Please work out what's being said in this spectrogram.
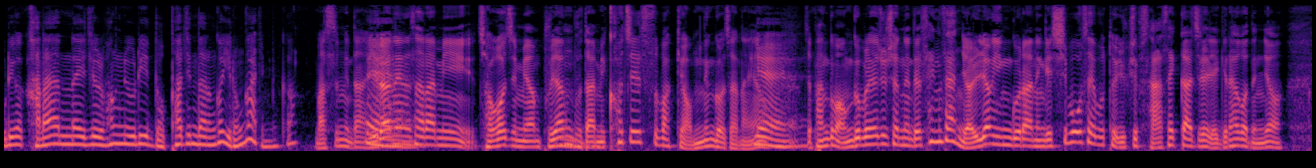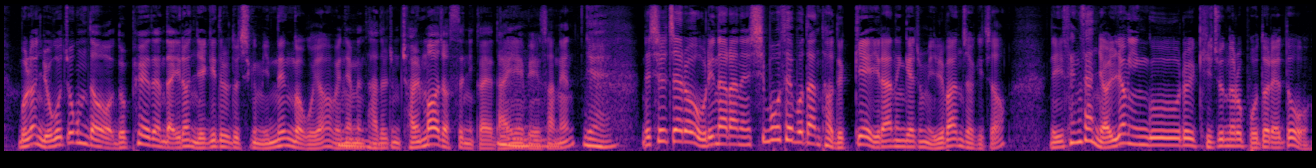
우리가 가난해질 확률이 높아진다는 거 이런 거 아닙니까? 맞습니다. 예. 일하는 사람이 적어지면 부양 음. 부담이 음. 커질 수밖에 없는 거잖아요. 예. 방금 언급을 해주셨는데 생산 연령 인구라는 게 15세부터 64세까지를 얘기를 하거든요. 물론 요거 조금 더 높여야 된다 이런 얘기들도 지금 있는 거고요. 왜냐하면 음. 다들 좀 젊어졌으니까요 나이에 음. 비해서는. 예. 근데 실제로 우리나라는 15세보단 더 늦게 일하는 게 좀 일반적이죠. 근데 이 생산 연령 인구를 기준으로 보더라도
